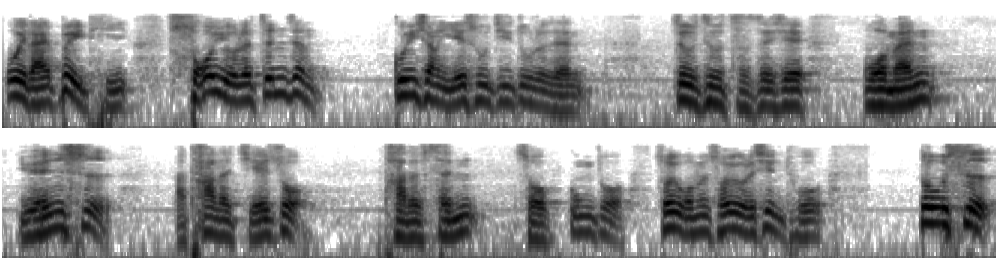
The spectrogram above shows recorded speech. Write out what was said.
未来被提，所有的真正归向耶稣基督的人，就就指这些我们原是啊他的杰作，他的神所工作，所以我们所有的信徒都是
